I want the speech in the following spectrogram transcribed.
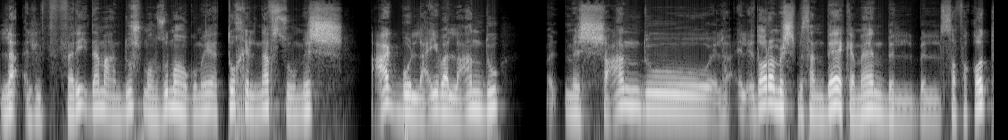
لا الفريق ده ما عندوش منظومة هجومية تخل نفسه مش عاجبه اللعيبة اللي عنده مش عنده الإدارة مش مسانداه كمان بال... بالصفقات.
